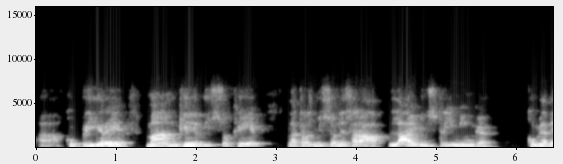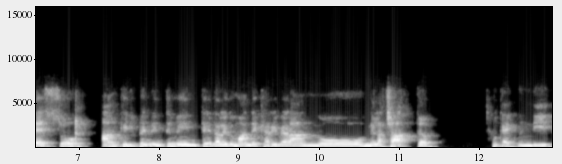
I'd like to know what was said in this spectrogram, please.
a coprire, ma anche visto che la trasmissione sarà live in streaming come adesso, anche dipendentemente dalle domande che arriveranno nella chat. Ok, quindi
